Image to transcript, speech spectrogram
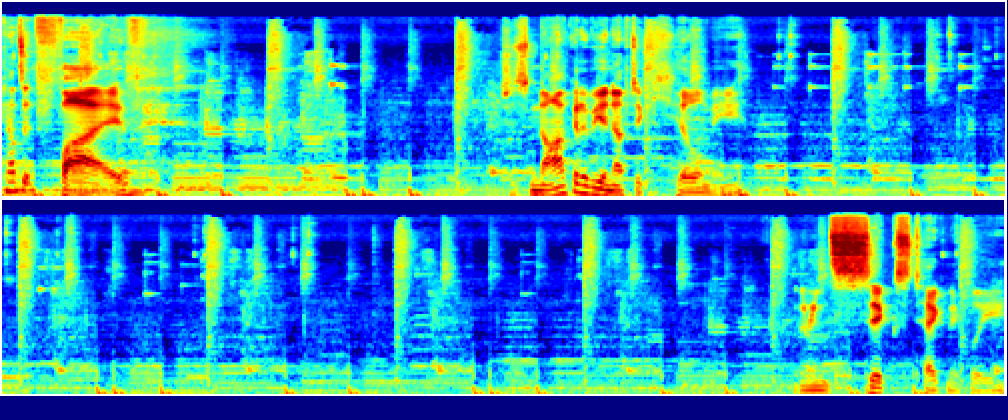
Counts at five. Which is not going to be enough to kill me. I mean, six technically.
